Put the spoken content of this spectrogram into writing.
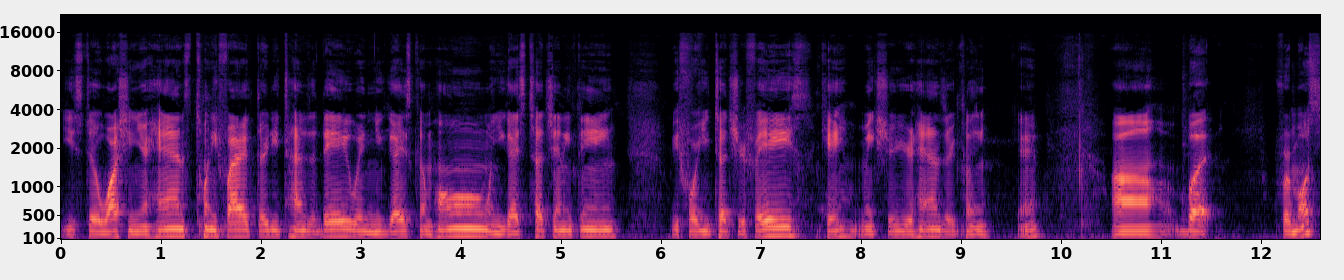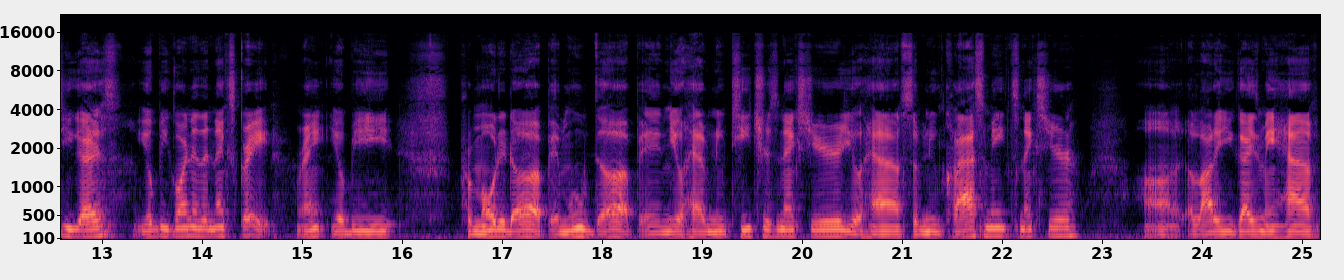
You still washing your hands 25, 30 times a day when you guys come home, when you guys touch anything, before you touch your face. Okay, make sure your hands are clean. Okay, uh, but for most of you guys, you'll be going to the next grade, right? You'll be promoted up and moved up, and you'll have new teachers next year. You'll have some new classmates next year. Uh, a lot of you guys may have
